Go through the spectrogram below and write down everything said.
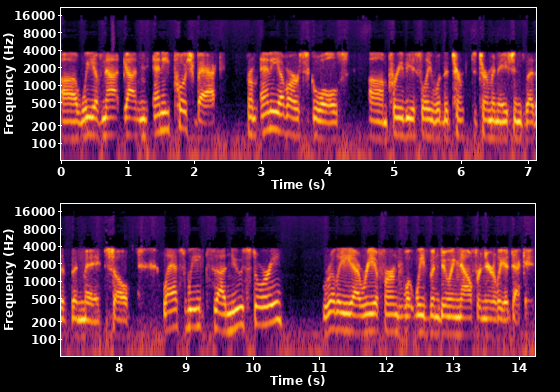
uh, we have not gotten any pushback from any of our schools um, previously with the ter- determinations that have been made. So last week's uh, news story really uh, reaffirmed what we've been doing now for nearly a decade.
